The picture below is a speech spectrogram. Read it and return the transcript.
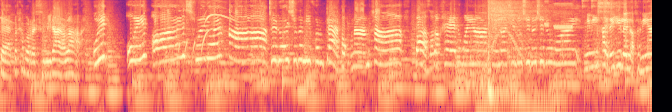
แกก็ทำอะไรฉันไม่ได้แล้วล่ะ อุ๊ย อุ๊ยโอ๊ยช่วยด้วยค่ะ ช่วยด้วยช่วยด้วยมีคนแก่ตกน้ำค่ะบ่อสระเข้ด้วยอะช่วยด้วยช่วยด้วยช่วยด้วยช่วยด้วย ไม่มีใครได้ยินเลยเหรอคะเนี่ย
